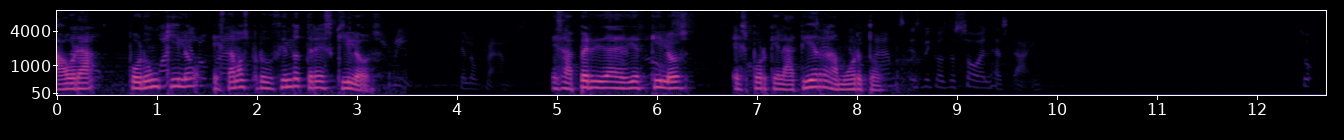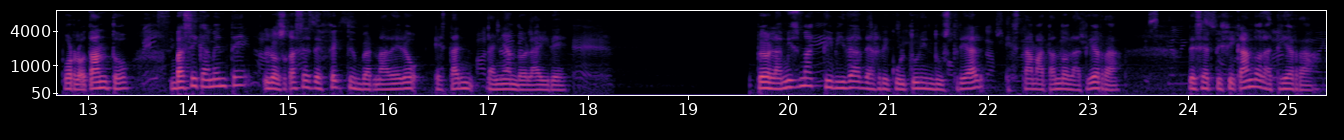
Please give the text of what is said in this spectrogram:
Ahora, por un kilo estamos produciendo 3 kilos. Esa pérdida de 10 kilos es porque la tierra ha muerto. Por lo tanto, básicamente los gases de efecto invernadero están dañando el aire. Pero la misma actividad de agricultura industrial está matando la tierra, desertificando la tierra,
